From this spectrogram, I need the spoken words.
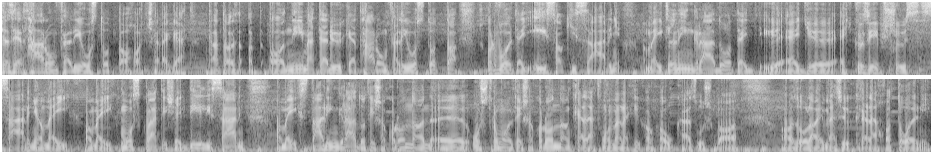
ezért három felé osztotta a hadsereget. Tehát a, a, a német erőket három felé osztotta, és akkor volt egy északi szárny, amelyik Leningrádot, egy, egy, egy középső szárny, amelyik, amelyik Moszkvát, és egy déli szárny, amelyik Stalingrádot, és akkor onnan ö, ostromolt, és akkor onnan kellett volna nekik a Kaukázusba az olajmezőkre lehatolni.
